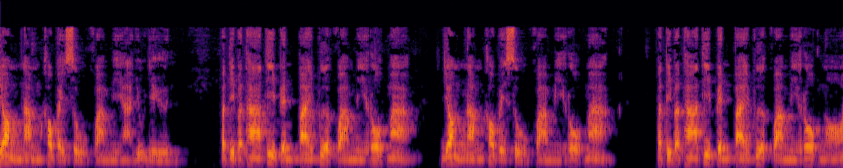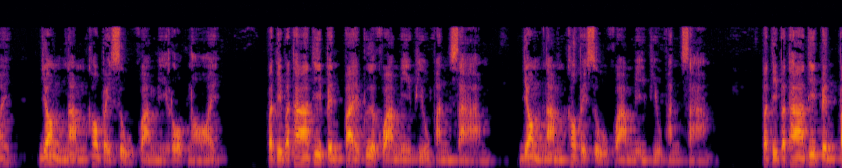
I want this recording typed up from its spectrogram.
ย่อมนำเข้าไปสู่ความมีอายุยืน ปฏิปทาที่เป็นไปเพื่อความมีโรคมาก ย่อมนำเข้าไปสู่ความมีโรคมาก ปฏิปทาที่เป็นไปเพื่อความมีโรคน้อย ย่อมนำเข้าไปสู่ความมีโรคน้อย ปฏิปทาที่เป็นไปเพื่อความมีผิวพรรณสาม ย่อมนำเข้าไปสู่ความมีผิวพรรณสามปฏิปทาที่เป็นไป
